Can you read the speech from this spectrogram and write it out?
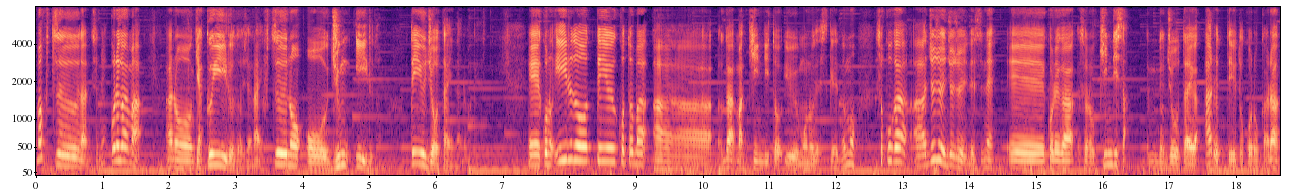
まあ普通なんですね。これがまあ、あのー逆イールドじゃない、普通のお準イールドっていう状態になる。えーこのイールドっていう言葉が、まあ、金利というものですけれども、そこが徐々に徐々にですね、えーこれがその金利差の状態があるっていうところから、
